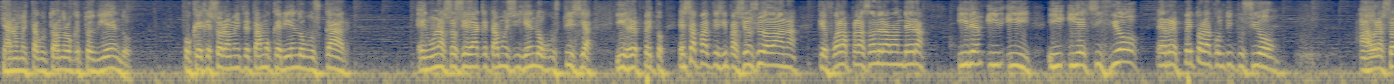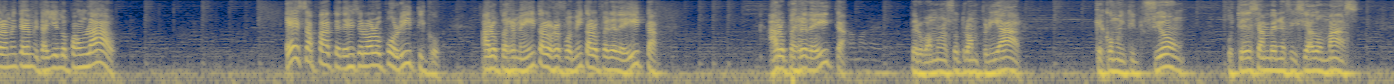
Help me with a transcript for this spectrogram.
Ya no me está gustando lo que estoy viendo. Porque es que solamente estamos queriendo buscar en una sociedad que estamos exigiendo justicia y respeto. Esa participación ciudadana que fue a la Plaza de la Bandera y, exigió el respeto a la Constitución, ahora solamente se me está yendo para un lado. Esa parte déjenselo a los políticos, a los PRMistas, a los reformistas, a los PRDistas, a los PRDistas. Pero vamos nosotros a ampliar que como institución ustedes se han beneficiado más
